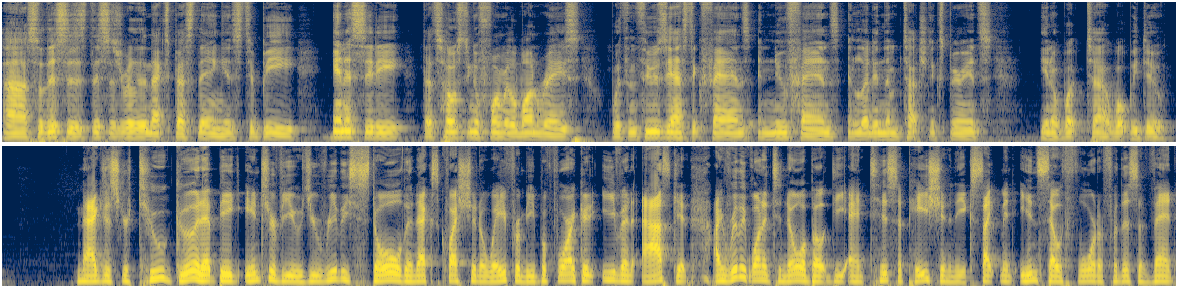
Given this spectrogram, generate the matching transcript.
Uh, so this is this is really the next best thing is to be in a city that's hosting a Formula One race with enthusiastic fans and new fans and letting them touch and experience, you know what uh, what we do. Magnus, you're too good at big interviews. You really stole the next question away from me before I could even ask it. I really wanted to know about the anticipation and the excitement in South Florida for this event.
